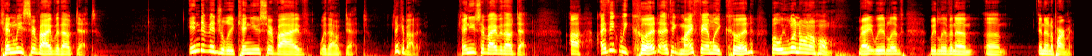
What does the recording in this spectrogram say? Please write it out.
Can we survive without debt? Individually, can you survive without debt? Think about it. Can you survive without debt? Uh, I think we could. I think my family could, but we wouldn't own a home, right? We would live we'd live in a uh, in an apartment,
